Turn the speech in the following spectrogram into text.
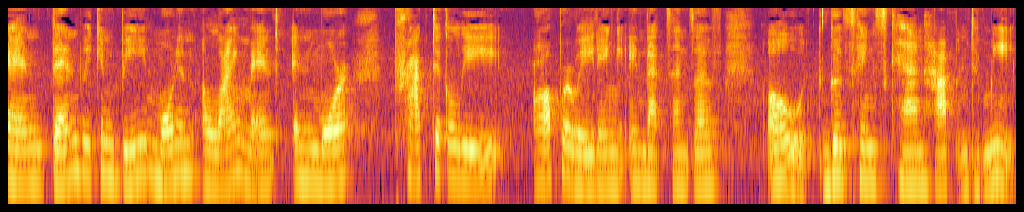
and then we can be more in alignment and more practically operating in that sense of oh good things can happen to me.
